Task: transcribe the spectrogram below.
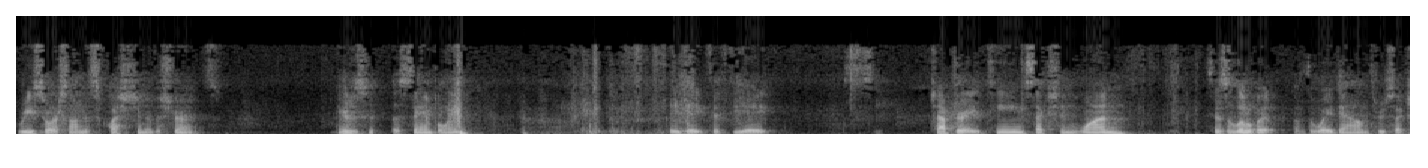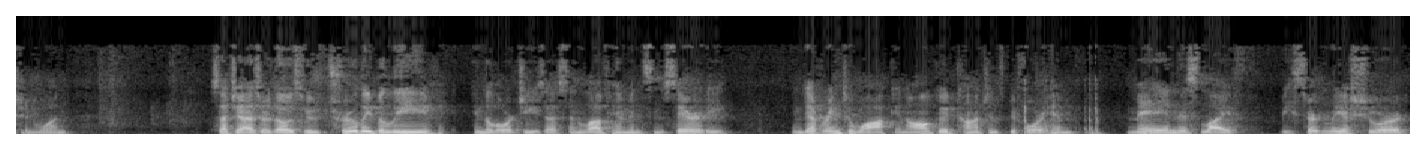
resource on this question of assurance. Here's a sampling. Page 858. Chapter 18, section 1 says a little bit of the way down through section one. Such as are those who truly believe in the Lord Jesus and love him in sincerity, endeavoring to walk in all good conscience before him, may in this life be certainly assured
